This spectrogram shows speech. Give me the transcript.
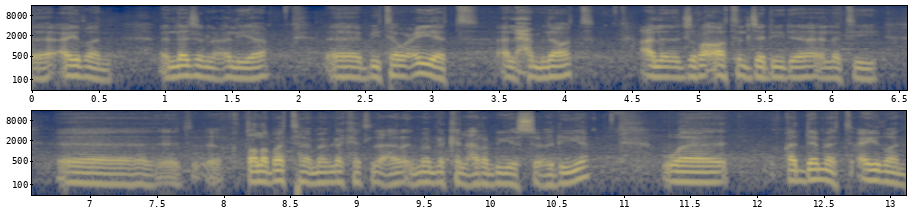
أيضا اللجنة العليا بتوعية الحملات على الإجراءات الجديدة التي طلبتها مملكة المملكة العربية السعودية. وقدمت أيضا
